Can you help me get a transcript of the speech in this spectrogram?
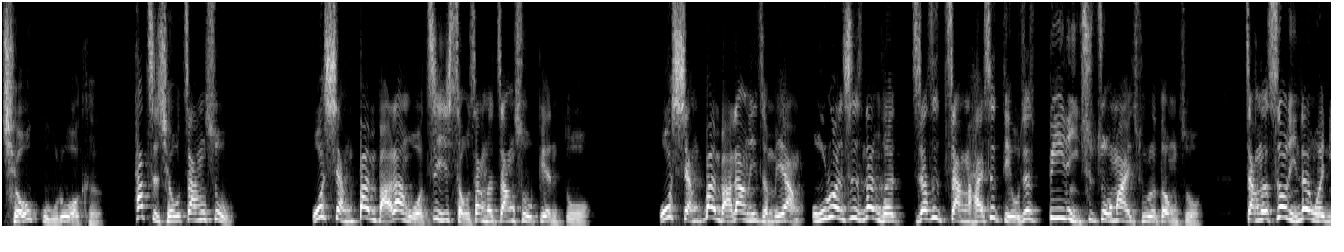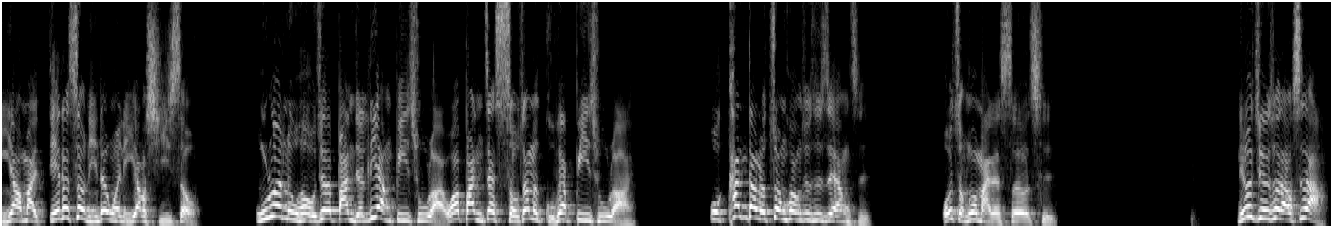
求股若渴，他只求张数，我想办法让我自己手上的张数变多。我想办法让你怎么样？无论是任何，只要是涨还是跌，我就逼你去做卖出的动作。涨的时候你认为你要卖，跌的时候你认为你要吸售。无论如何，我就要把你的量逼出来，我要把你在手上的股票逼出来。我看到的状况就是这样子。我总共买了十二次。你会觉得说，老师啊，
